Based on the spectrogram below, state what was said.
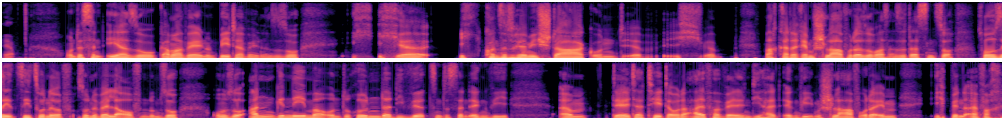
Ja. Und das sind eher so Gammawellen und Beta-Wellen. Also so, ich, ich, äh, ich konzentriere mich stark und äh, ich äh, mache gerade REM-Schlaf oder sowas. Also das sind so, so sieht, sieht so eine so eine Welle auf. Und umso, umso angenehmer und ründer die wird, sind das dann irgendwie ähm, Delta-Theta oder Alpha-Wellen, die halt irgendwie im Schlaf oder im Ich bin einfach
